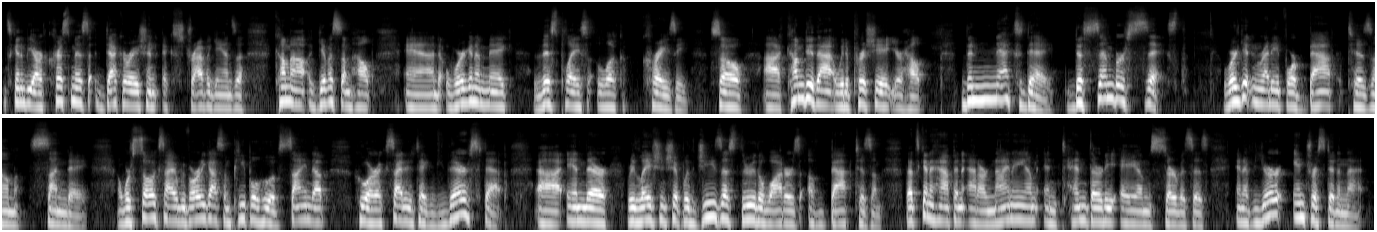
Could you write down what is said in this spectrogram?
it's going to be our Christmas decoration extravaganza. Come out, give us some help, and we're going to make this place look crazy. So uh, come do that. We'd appreciate your help. The next day, December 6th, we're getting ready for Baptism Sunday. And we're so excited. We've already got some people who have signed up who are excited to take their step uh, in their relationship with Jesus through the waters of baptism. That's going to happen at our 9 a.m. and 10:30 a.m. services. And if you're interested in that,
